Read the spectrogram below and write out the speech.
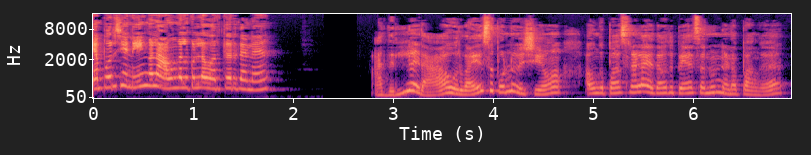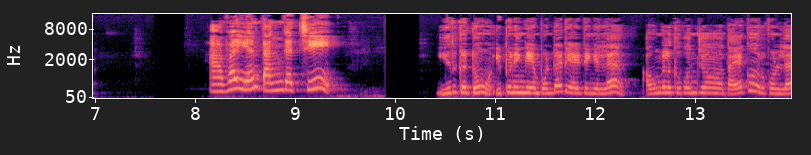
என் புருஷன் நீங்களும் அவங்களுக்குள்ள ஒருத்தர் தானே? அது இல்லடா ஒரு வயசு பொண்ணு விஷயம். அவங்க பர்சனலா ஏதாவது பேசணும்னு நினைப்பாங்க. அவ என் தங்கச்சி. இருக்கட்டும் இப்போ நீங்க என் பொண்டாட்டி ஆயிட்டீங்கல்ல அவங்களுக்கு கொஞ்சம் தயக்கம் இருக்கும்ல.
